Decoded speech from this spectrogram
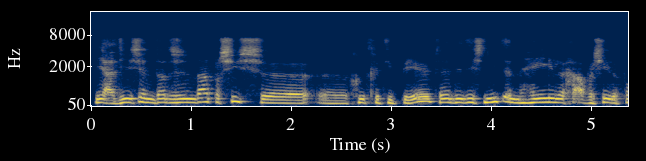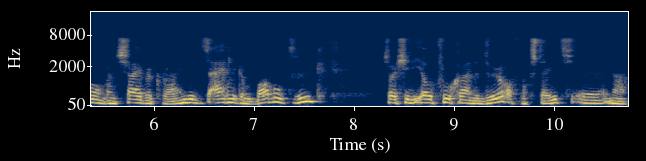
Ja, die is een, dat is inderdaad precies uh, uh, goed getypeerd. Hè. Dit is niet een hele geavanceerde vorm van cybercrime. Dit is eigenlijk een babbeltruc Zoals je die ook vroeger aan de deur, of nog steeds, uh, nou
